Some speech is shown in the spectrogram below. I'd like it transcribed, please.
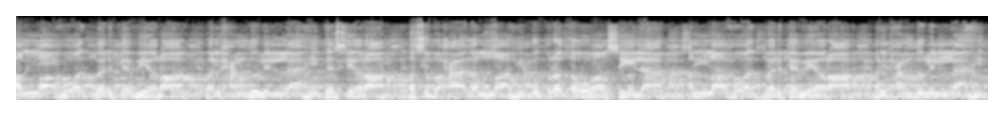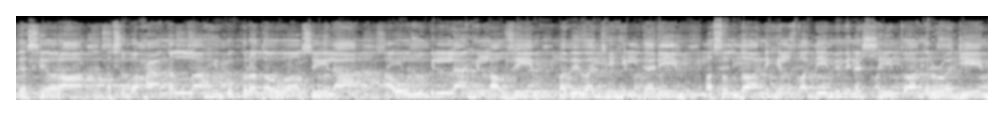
الله أكبر كبيرا والحمد لله كثيرا وسبحان الله بكرة وأصيلا الله أكبر كبيرا الحمد لله كثيرا وسبحان الله بكرة وأصيلا أعوذ بالله العظيم وبوجهه الكريم وسلطانه القديم من الشيطان الرجيم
